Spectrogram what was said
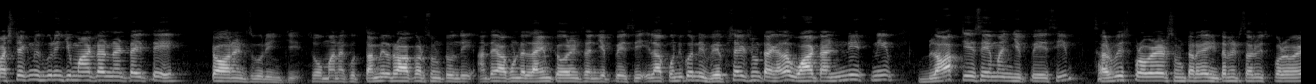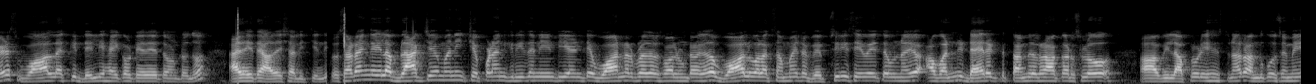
ఫస్ట్ టెక్నిక్స్ గురించి మాట్లాడినట్టయితే టోరెంట్స్ గురించి. సో మనకు తమిళ్ రాకర్స్ ఉంటుంది. అంతేకాకుండా లైమ్ టోరెంట్స్ అని చెప్పేసి ఇలా కొన్ని కొన్ని వెబ్సైట్స్ ఉంటాయి కదా వాటన్నిటిని బ్లాక్ చేసేయమని చెప్పేసి సర్వీస్ ప్రొవైడర్స్ ఉంటారు కదా ఇంటర్నెట్ సర్వీస్ ప్రొవైడర్స్ వాళ్ళకి ఢిల్లీ హైకోర్టు ఏదైతే ఉంటుందో అదైతే ఆదేశాలు ఇచ్చింది. సో సడన్గా ఇలా బ్లాక్ చేయమని చెప్పడానికి రీజన్ ఏంటి అంటే వార్నర్ బ్రదర్స్ వాళ్ళు ఉంటారు కదా వాళ్ళు వాళ్ళకి సంబంధించిన వెబ్ సిరీస్ ఏవైతే ఉన్నాయో అవన్నీ డైరెక్ట్ తమిళ రాకర్స్లో వీళ్ళు అప్లోడ్ చేసేస్తున్నారు. అందుకోసమే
